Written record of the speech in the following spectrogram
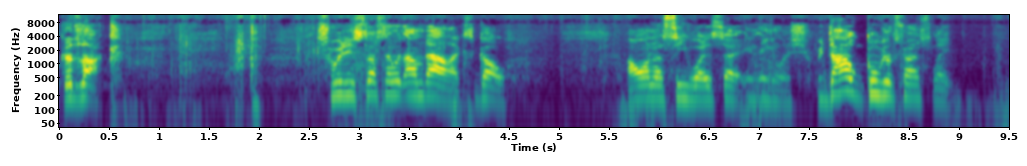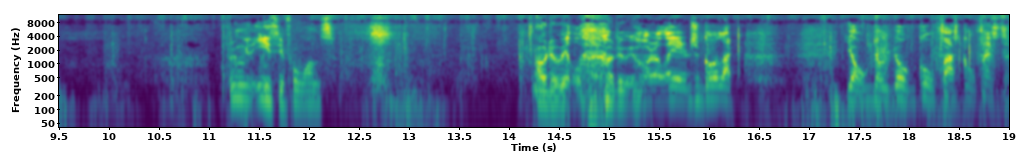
Good luck. Swedish lesson with Amd Alex. Go. I want to see what it said in English without Google Translate. Doing it easy for once. Oh, do we? Or do we harder later to go like, yo, yo, yo, go fast, go fast.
